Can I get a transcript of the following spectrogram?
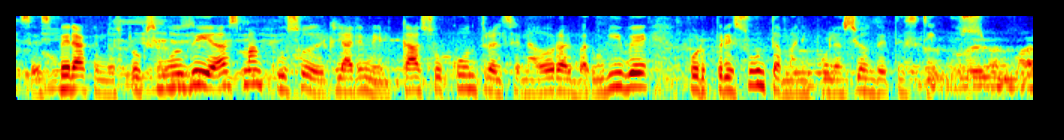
Se espera que en los próximos días Mancuso declare en el caso contra el senador Álvaro Uribe por presunta manipulación de testigos. my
